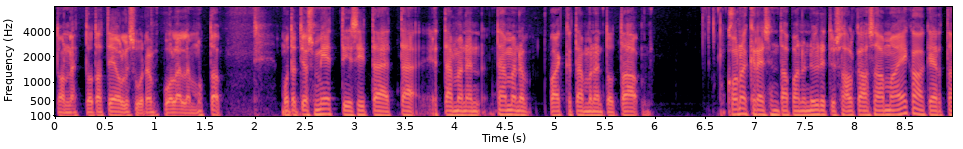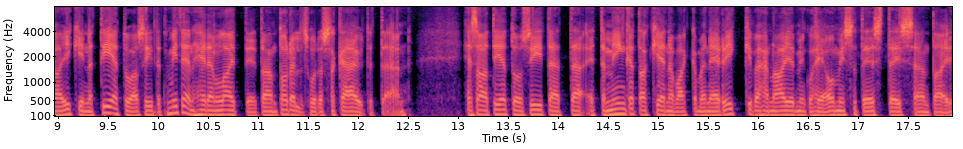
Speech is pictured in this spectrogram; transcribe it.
tonne tuota teollisuuden puolelle, mutta, mutta jos miettii sitä, että, että tämmönen, tämmönen, vaikka tämmöinen tota, Konecranesin tapainen yritys alkaa saamaan ekaa kertaa ikinä tietoa siitä, että miten heidän laitteitaan todellisuudessa käytetään. He saa tietoa siitä, että, että minkä takia ne vaikka menee rikki vähän aiemmin kuin heidän omissa testeissään tai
